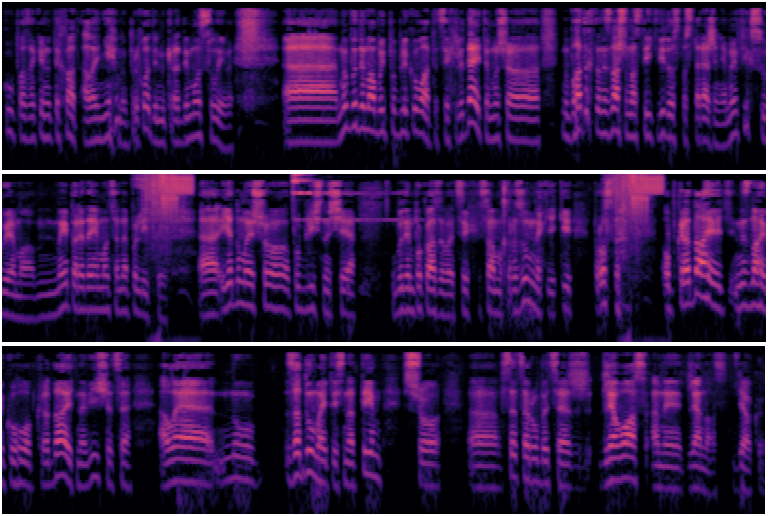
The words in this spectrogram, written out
купа закинутих хат, але ні, ми приходимо і крадемо сливи. Е, Ми будемо, мабуть, публікувати цих людей, тому що ну, багато хто не знає, що у нас стоїть відеоспостереження. Ми фіксуємо, ми передаємо це на поліцію. Е, Я думаю, що публічно ще будемо показувати цих самих розумних, які просто обкрадають. Не знаю, кого обкрадають, навіщо це. Але ну задумайтесь над тим, що е, все це робиться для вас, а не для нас. Дякую.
